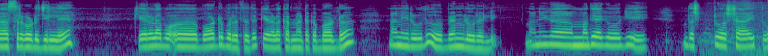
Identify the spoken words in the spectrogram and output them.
ಕಾಸರಗೋಡು ಜಿಲ್ಲೆ. ಕೇರಳ ಬಾರ್ಡ್ರ್ ಬರುತ್ತೆ ಅದು, ಕೇರಳ, ಕರ್ನಾಟಕ ಬಾರ್ಡ್ರ್ ನಾನಿರುವುದು ಬೆಂಗಳೂರಲ್ಲಿ. ನಾನೀಗ ಮದುವೆಯಾಗಿ ಹೋಗಿ ಒಂದಷ್ಟು ವರ್ಷ ಆಯಿತು,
